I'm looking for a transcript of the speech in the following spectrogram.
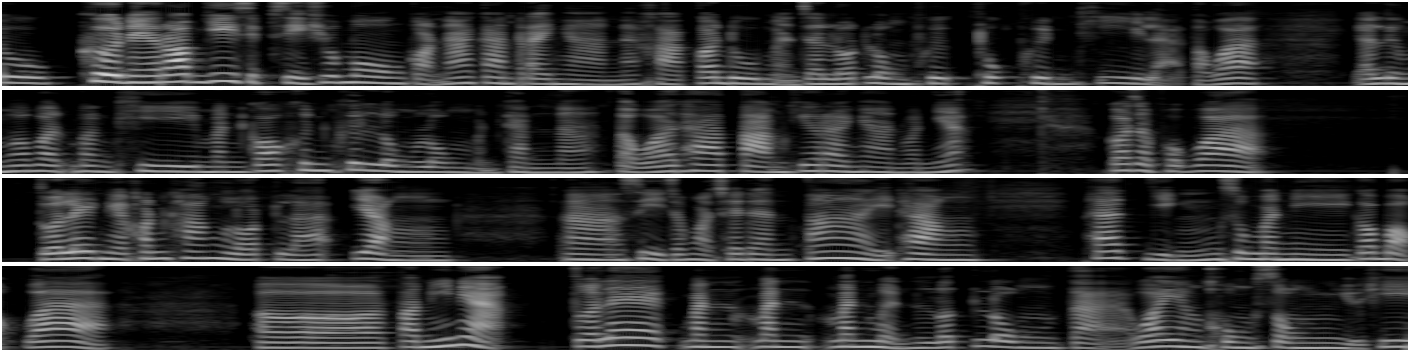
ดูคือในรอบ 24 ชั่วโมงก่อนหน้าการรายงานนะคะ ก็ดูเหมือนจะลดลงทุกพื้นที่แหละ แต่ว่า อย่าลืมว่าบางทีมันก็ขึ้นขึ้นลงลงเหมือนกันนะ แต่ว่าถ้าตามที่รายงานวันนี้ ก็จะพบว่าตัวเลขเนี้ยค่อนข้างลดและอย่างสี่จังหวัดชายแดนใต้ทางแพทย์หญิงสุมณีก็บอกว่าออตอนนี้เนี่ยตัวเลขมันมันมันเหมือนลดลง แต่ว่ายังคงทรงอยู่ที่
